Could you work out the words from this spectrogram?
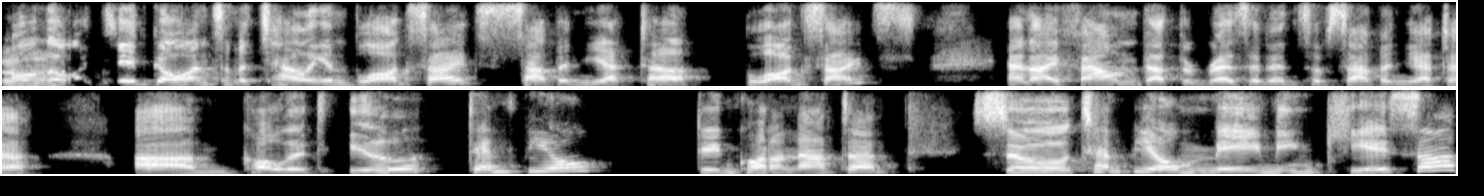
Uh-huh. Although I did go on some Italian blog sites, Sabbioneta blog sites, and I found that the residents of Sabbioneta um, call it Il Tempio di Incoronata. So Tempio may mean chiesa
